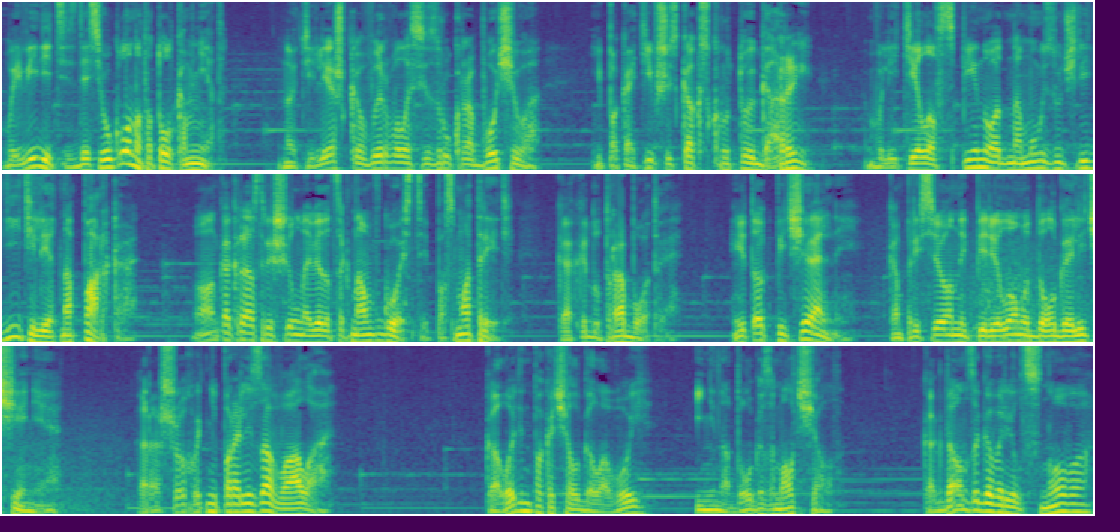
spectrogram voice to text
Вы видите, здесь и уклона-то толком нет. Но тележка вырвалась из рук рабочего и, покатившись как с крутой горы, влетела в спину одному из учредителей этнопарка. Он как раз решил наведаться к нам в гости, посмотреть, как идут работы. Итог печальный. Компрессионный перелом и долгое лечение. Хорошо хоть не парализовало. Колодин покачал головой и ненадолго замолчал. Когда он заговорил снова,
